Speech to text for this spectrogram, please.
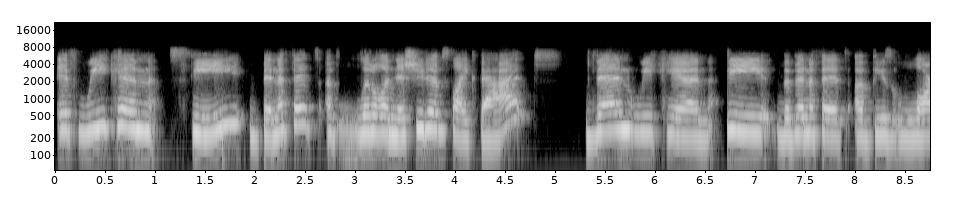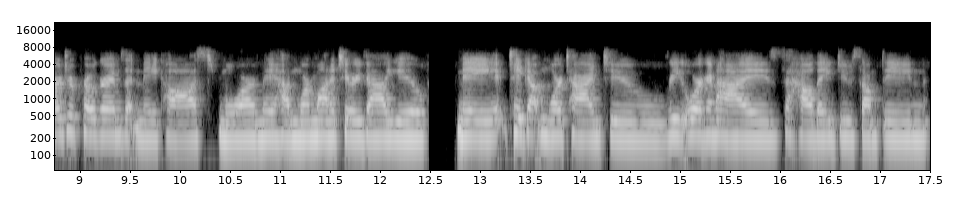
if we can see benefits of little initiatives like that, then we can see the benefits of these larger programs that may cost more, may have more monetary value, may take up more time to reorganize how they do something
